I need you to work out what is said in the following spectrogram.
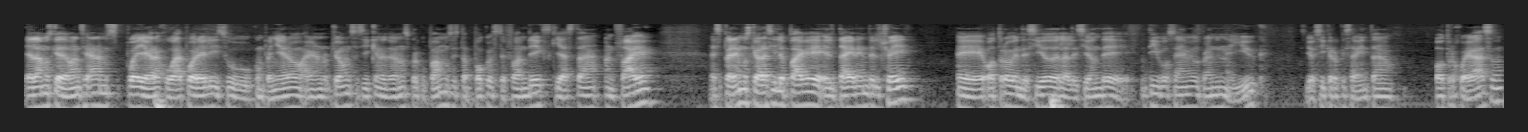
Y hablamos que Devante Adams puede llegar a jugar por él y su compañero Aaron Jones, así que no nos preocupamos. Y tampoco Stephon Diggs, que ya está on fire. Esperemos que ahora sí le pague el tight end del trade. Eh, otro bendecido de la lesión de Divo Samuel, Brandon Ayuk. Yo sí creo que se avienta otro juegazo.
